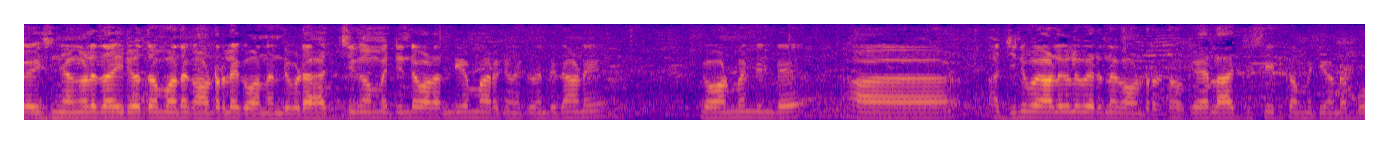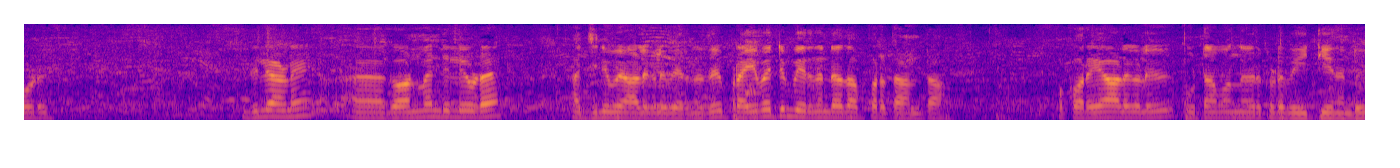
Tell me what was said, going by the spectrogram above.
ഗൈസ് ഞങ്ങളിതാ ഇരുപത്തൊമ്പതാം കൗണ്ടറിലേക്ക് വന്നിട്ടുണ്ട്. ഇവിടെ ഹജ്ജ് കമ്മിറ്റിന്റെ വളണ്ടിയന്മാരൊക്കെ നിൽക്കുന്നുണ്ട്. ഇതാണ് ഗവൺമെന്റിന്റെ ഹജ്ജിന് പോയ ആളുകൾ വരുന്ന കൗണ്ടർ കേട്ടോ കേരള ഹജ്ജ് സ്റ്റേറ്റ് കമ്മിറ്റിയുടെ ബോർഡ്. ഇതിലാണ് ഗവൺമെന്റിലൂടെ ഹജ്ജിന് പോയ ആളുകൾ വരുന്നത്. പ്രൈവറ്റും വരുന്നുണ്ട് അത് അപ്പുറത്താണ് കേട്ടോ അപ്പോൾ കുറേ ആളുകൾ കൂട്ടാൻ വന്നവർക്കിവിടെ വെയിറ്റ് ചെയ്യുന്നുണ്ട്.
